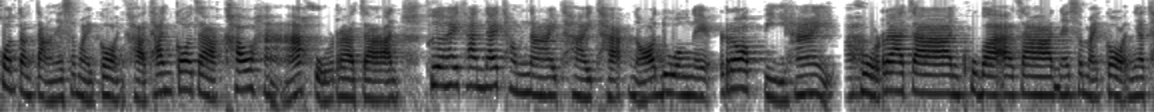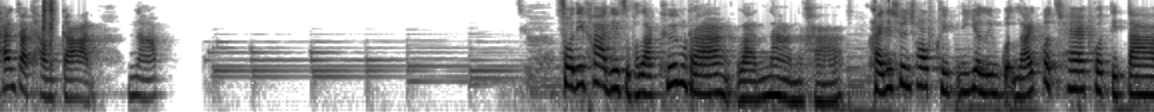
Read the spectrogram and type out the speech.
คนต่างๆ ในสมัยก่อนค่ะ ท่านก็จะเข้าหาโหราจารย์ เพื่อให้ท่านได้ทำนายทายทักเนาะดวงในรอบปีให้โหราจารย์ครูบาอาจารย์ในสมัยก่อนเนี่ยท่านจะทำการนับ สวัสดีค่ะดีสุภลักษ์ครึ่งรางล้านนานนะคะ ใครที่ชื่นชอบคลิปนี้อย่าลืมกดไลค์กดแชร์กดติดตาม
